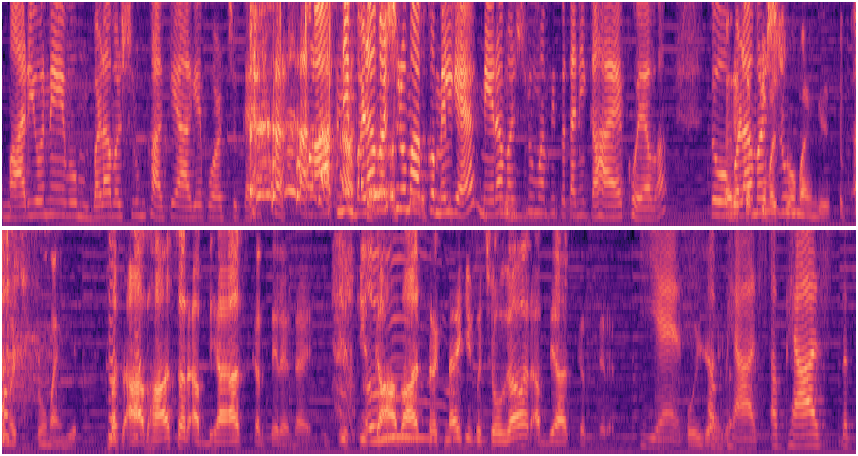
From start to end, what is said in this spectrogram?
मारियो ने वो बड़ा मशरूम खा के आगे पहुँच चुका है। तो आपने बड़ा मशरूम आपको मिल गया है। मेरा मशरूम अभी पता नहीं कहाँ है खोया हुआ। तो बड़ा मशरूम आएँगे सबको मशरूम आएँगे। बस आभास और अभ्यास करते रहना है। इस चीज़ का आभास रखना है कि कुछ होगा और अभ्यास करते रहना यस अभ्यास अभ्यास the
